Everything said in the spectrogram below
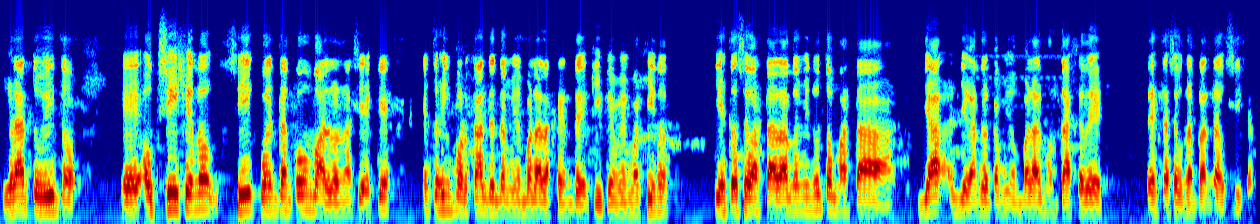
gratuito eh, oxígeno si cuentan con balón. Así es que esto es importante también para la gente de aquí, que me imagino. Y esto se va a estar dando minutos más hasta ya llegando el camión para el montaje de esta segunda planta de oxígeno.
